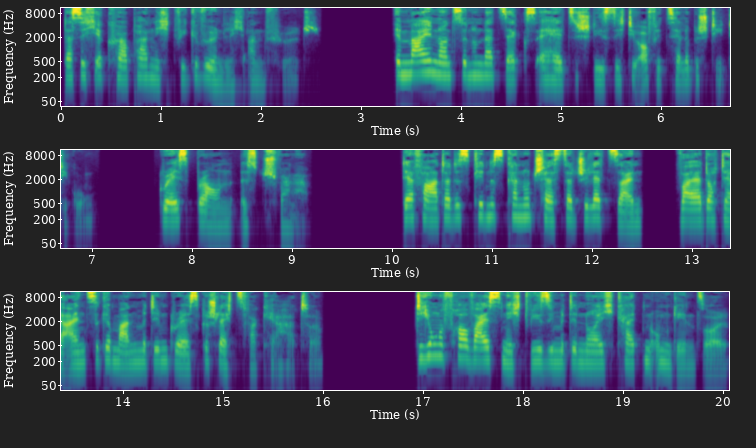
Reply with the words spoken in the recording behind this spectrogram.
dass sich ihr Körper nicht wie gewöhnlich anfühlt. Im Mai 1906 erhält sie schließlich die offizielle Bestätigung. Grace Brown ist schwanger. Der Vater des Kindes kann nur Chester Gillette sein, war er doch der einzige Mann, mit dem Grace Geschlechtsverkehr hatte. Die junge Frau weiß nicht, wie sie mit den Neuigkeiten umgehen soll.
